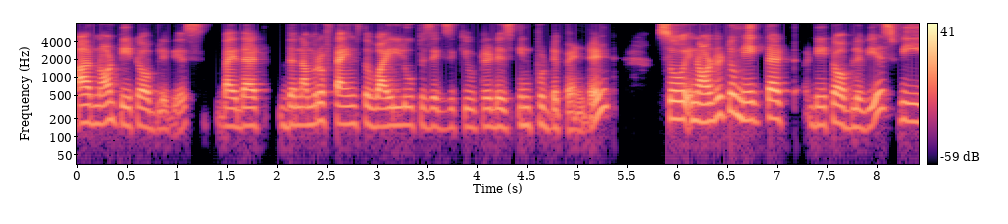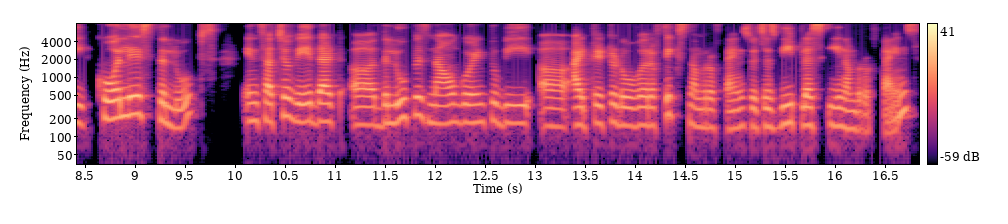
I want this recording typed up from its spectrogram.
are not data oblivious. By that, the number of times the while loop is executed is input dependent. So in order to make that data oblivious, we coalesce the loops in such a way that uh, the loop is now going to be uh, iterated over a fixed number of times, which is v plus e number of times.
